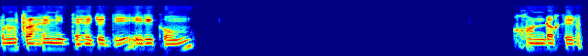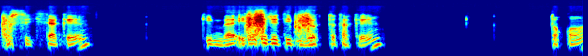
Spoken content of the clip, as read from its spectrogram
কোন প্রাণীর দেহে যদি এরকম খণ্ডকের উপস্থিতি থাকে কিংবা এভাবে যদি বিভক্ত থাকে, তখন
